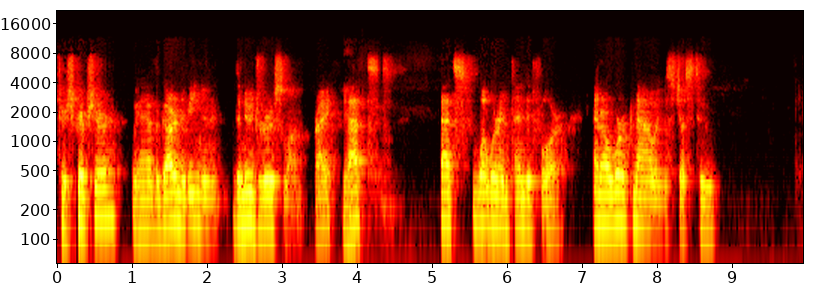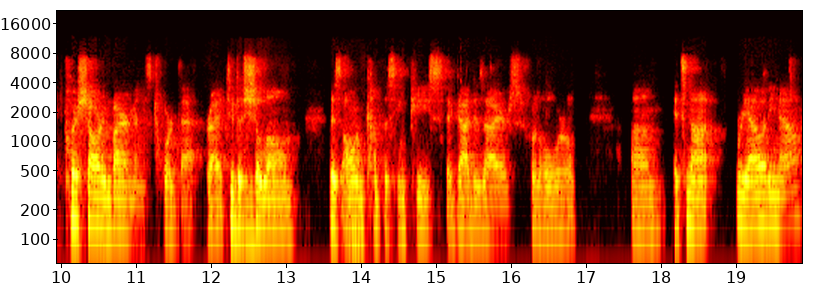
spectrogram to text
through Scripture. We have the Garden of Eden, the New Jerusalem, right? Yeah. That's that's what we're intended for. And our work now is just to push our environments toward that right? To the mm. shalom this mm. all-encompassing peace that god desires for the whole world. Um, it's not reality now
